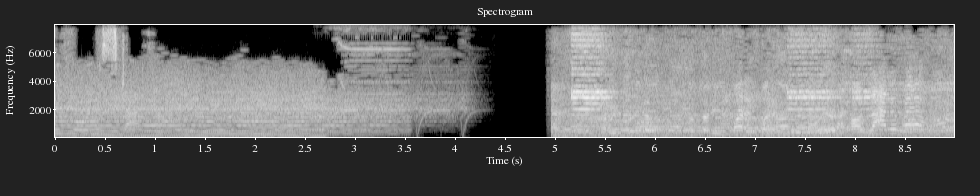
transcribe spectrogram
TheAndrewForest.com.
